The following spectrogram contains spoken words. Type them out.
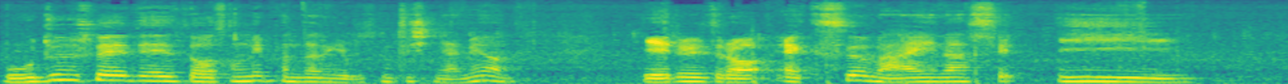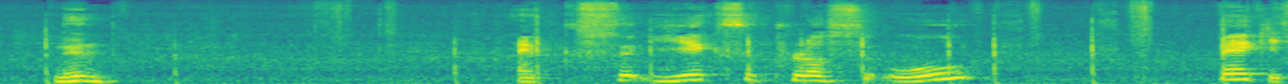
모든 수에 대해서 성립한다는 게 무슨 뜻이냐면 예를 들어 x-2는 x 2x 플러스 5 빼기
